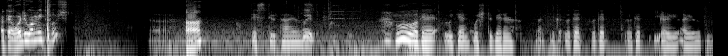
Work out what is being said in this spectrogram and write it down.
Okay, where do you want me to push? Uh, Huh? this two times. Wait. Ooh, okay. We can push together. Like, look at, look at, look at, look at. Are you, are you looking?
